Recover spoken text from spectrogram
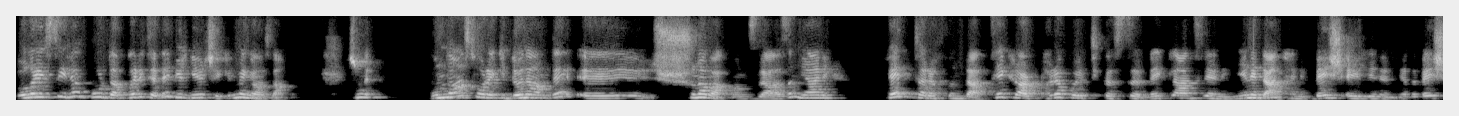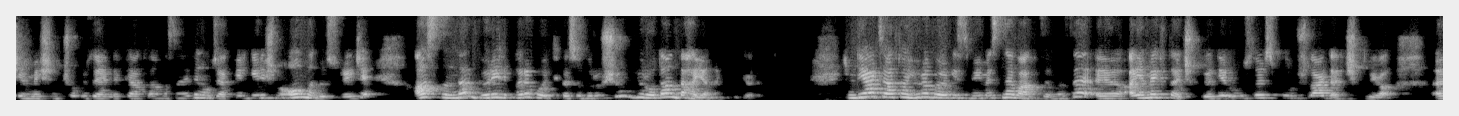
Dolayısıyla burada paritede bir geri çekilme gözlemledik. Şimdi bundan sonraki dönemde e, şuna bakmamız lazım. Yani FED tarafında tekrar para politikası beklentilerinin yeniden hani 5.50'nin ya da 5.25'in çok üzerinde fiyatlanmasına neden olacak bir gelişme olmadığı sürece aslında göreli para politikası duruşu Euro'dan daha yana gibi görünüyor. Şimdi diğer taraftan Euro bölgesi büyümesine baktığımızda e, IMF de açıklıyor, diğer uluslararası kuruluşlar da açıklıyor. E,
